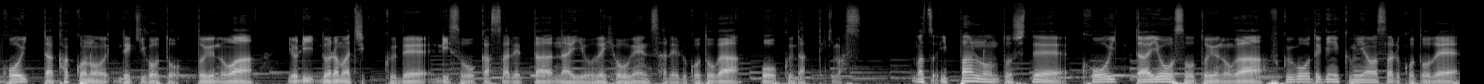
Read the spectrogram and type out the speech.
こういった過去の出来事というのはよりドラマチックで理想化された内容で表現されることが多くなってきます。まず一般論としてこういった要素というのが複合的に組み合わさることで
